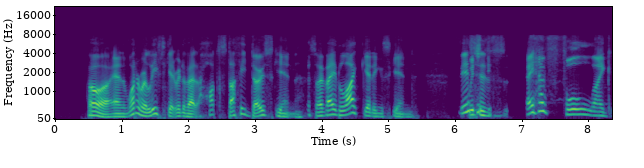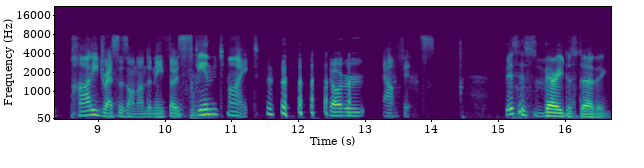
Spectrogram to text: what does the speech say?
oh, and what a relief to get rid of that hot, stuffy doe skin. So they like getting skinned. This Which is They have full like party dresses on underneath those skin tight doe outfits. this is very disturbing.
